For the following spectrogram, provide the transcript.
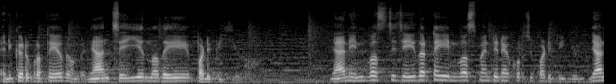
എനിക്കൊരു പ്രത്യേകത ഉണ്ട് ഞാൻ ചെയ്യുന്നതേ പഠിപ്പിക്കൂ. ഞാൻ ഇൻവെസ്റ്റ് ചെയ്തിട്ടേ ഇൻവെസ്റ്റ്മെന്റിനെ കുറിച്ച് പഠിപ്പിക്കൂ. ഞാൻ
